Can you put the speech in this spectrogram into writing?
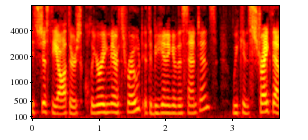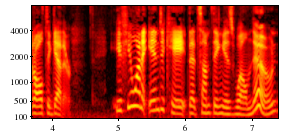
It's just the authors clearing their throat at the beginning of the sentence. We can strike that all together. If you want to indicate that something is well known,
